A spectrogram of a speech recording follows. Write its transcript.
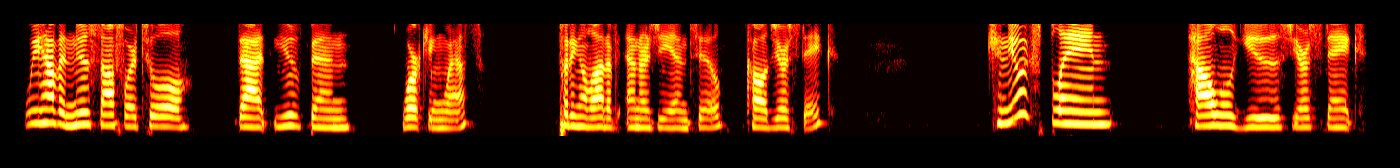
we have a new software tool that you've been working with, putting a lot of energy into, called YourStake. Can you explain how we'll use YourStake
